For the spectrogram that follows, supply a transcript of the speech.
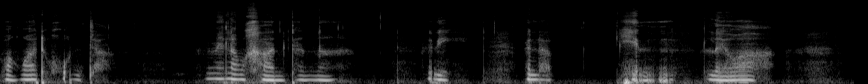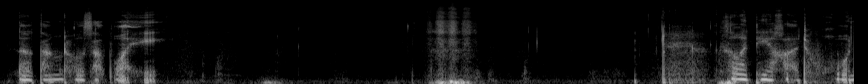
หวังว่าทุกคนจะ ไม่รำคาญกันนะนี่เป็นแบบเห็นเลยว่า เราตั้งโทรศัพท์ไว้สวัสดีค่ะทุกคน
